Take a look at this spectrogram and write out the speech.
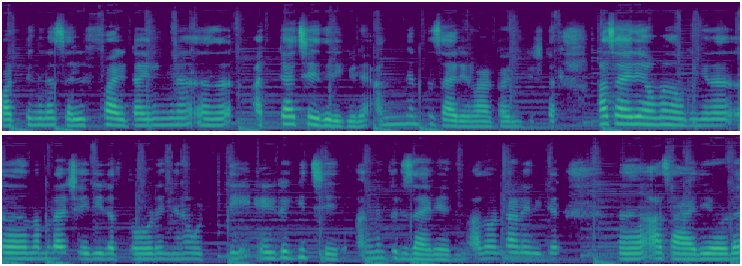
പട്ടിങ്ങനെ സെൽഫായിട്ട് അതിലിങ്ങനെ അറ്റാച്ച് ചെയ്തിരിക്കില്ലേ അങ്ങനത്തെ സാരികളാണ് കേട്ടോ എനിക്കിഷ്ടം. ആ സാരി ആകുമ്പോൾ നമുക്കിങ്ങനെ നമ്മുടെ ശരീരത്തോട് ഇങ്ങനെ ഒട്ടി എഴുകി ചേരും. അങ്ങനത്തെ ഒരു സാരിയായിരുന്നു. അതുകൊണ്ടാണ് എനിക്ക് ആ സാരിയോട്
